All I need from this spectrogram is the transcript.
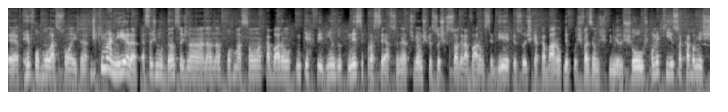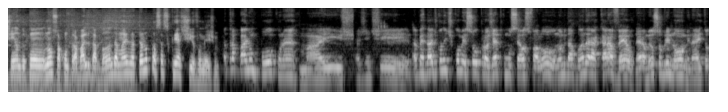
é, reformulações. Né? De que maneira essas mudanças na, na, na, formação acabaram interferindo nesse processo? Né? Tivemos pessoas que só gravaram CD, pessoas que acabaram depois fazendo os primeiros shows. Como é que isso acaba mexendo com não só com o trabalho da banda, mas até no processo criativo mesmo? Atrapalha um pouco, né? Mas a gente. Na verdade, quando a gente começou o projeto, como o Celso falou, o nome da banda era Caravel, né? Era o meu sobrenome, né? E tu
